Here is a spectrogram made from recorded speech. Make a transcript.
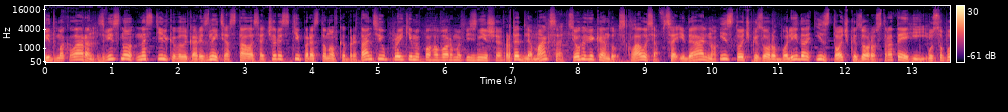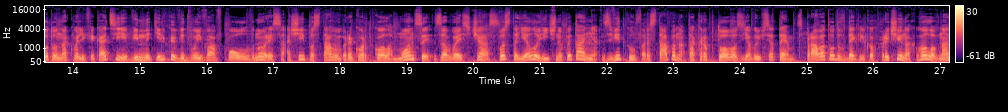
від Макларен. Звісно, настільки велика різниця сталася через ті перестановки британців, про які ми поговоримо пізніше. Проте для Макса цього вікенду склалося все ідеально і з точки зору боліда, і з точки зору стратегії. У суботу на кваліфікації він не тільки відвоював Поул в Норріса, а ще й поставив рекорд кола Монци за весь час. Постає логічне питання: звідки у Ферстапена так раптово з'явився темп? Справа тут в декількох причинах, головна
